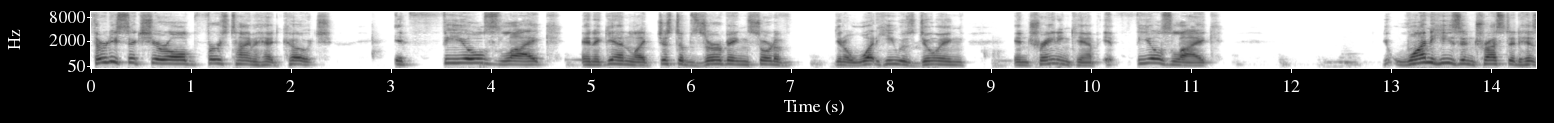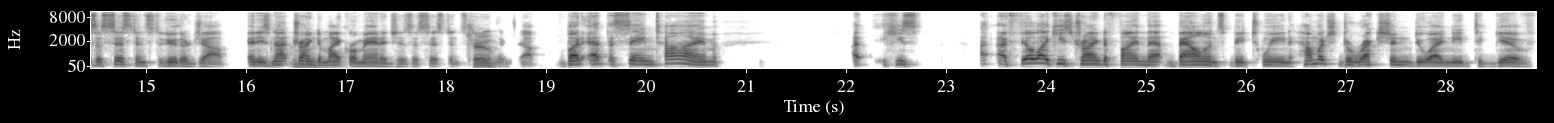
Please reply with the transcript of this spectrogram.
36 year old first time head coach. It feels like, and again, like just observing sort of, you know, what he was doing in training camp, it feels like one, he's entrusted his assistants to do their job and he's not trying mm-hmm. to micromanage his assistants True. doing their job. But at the same time, uh, he's I, feel like he's trying to find that balance between how much direction do I need to give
